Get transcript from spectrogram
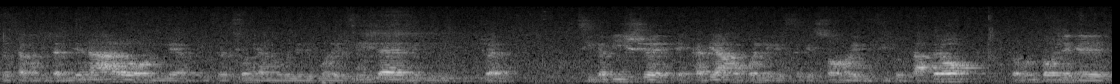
questa quantità di denaro, le amministrazioni hanno delle debolezze interne, quindi cioè, si capisce e capiamo quelle che, che sono le difficoltà, però non toglie che,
